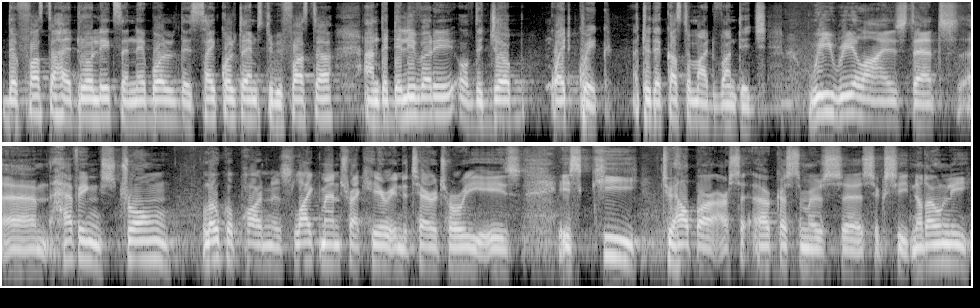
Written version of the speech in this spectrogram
The faster hydraulics enable the cycle times to be faster and the delivery of the job quite quick to the customer advantage. We realize that um, having strong local partners like Mantrac here in the territory is is key to help our, our, our customers uh, succeed. Not only,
